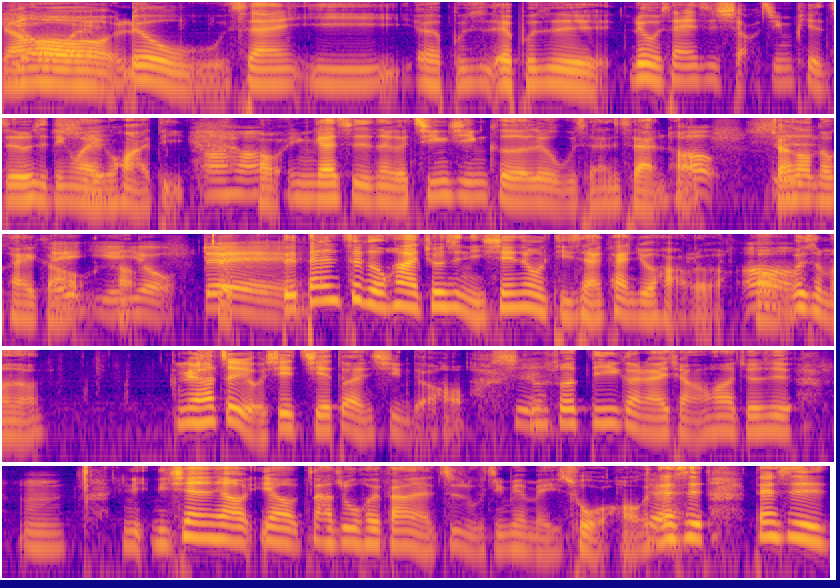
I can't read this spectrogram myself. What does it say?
然后六五三一，呃，不是，呃，不是六五三一是小晶片，这又是另外一个话题。哦，应该是那个晶心科六五三三，哈，早上都开高，也有，对对。但是这个话就是你先用题材看就好了，哦，为什么呢？因为它这有些阶段性的哈，就是说第一个来讲的话，就是嗯，你你现在要要大陆会发展自主晶片没错哈，但是但是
